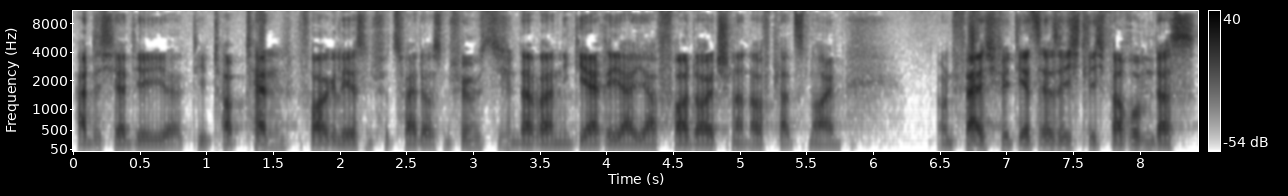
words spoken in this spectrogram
hatte ich ja die, die Top 10 vorgelesen für 2050 und da war Nigeria ja vor Deutschland auf Platz 9. Und vielleicht wird jetzt ersichtlich, warum das,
